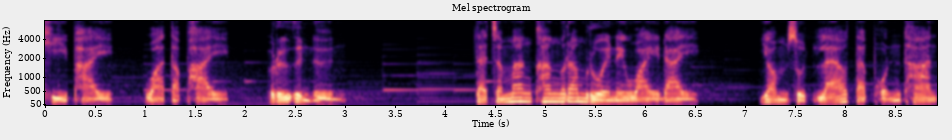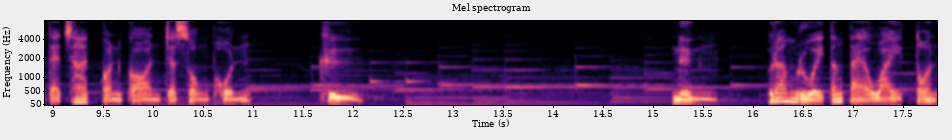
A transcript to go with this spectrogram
คีภัย วาตภัย หรืออื่นๆ แต่จะมั่งคั่งร่ำรวยในวัยใด ย่อมสุดแล้วแต่ผลทานแต่ชาติก่อนๆจะส่งผล คือ 1. ร่ำรวยตั้งแต่วัยต้น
